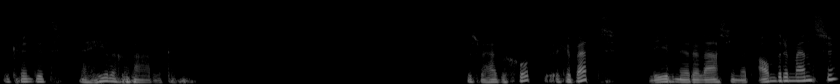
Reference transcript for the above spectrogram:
Ik vind dit een hele gevaarlijke. Dus we hebben God, gebed, leven in relatie met andere mensen,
